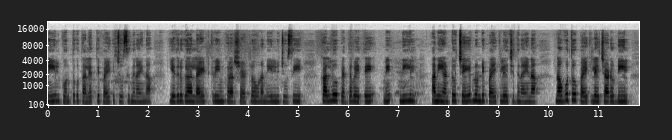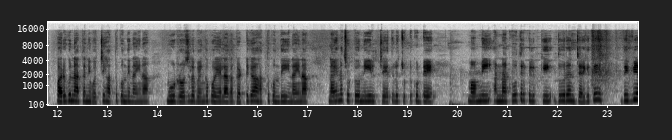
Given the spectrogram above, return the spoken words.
నీల్ గొంతుకు తలెత్తి పైకి చూసింది నైనా ఎదురుగా లైట్ క్రీమ్ కలర్ షర్ట్లో ఉన్న నీల్ని చూసి కళ్ళు పెద్దవైతే నీల్ అని అంటూ చైర్ నుండి పైకి లేచింది నైనా నవ్వుతూ పైకి లేచాడు నీల్. పరుగున అతన్ని వచ్చి హత్తుకుంది నైనా మూడు రోజుల బెంగపోయేలాగా గట్టిగా హత్తుకుంది నైనా నైన చుట్టూ నీల్ చేతులు చుట్టుకుంటే మమ్మీ అన్న కూతురు పిలుపుకి దూరం జరిగితే దివ్య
